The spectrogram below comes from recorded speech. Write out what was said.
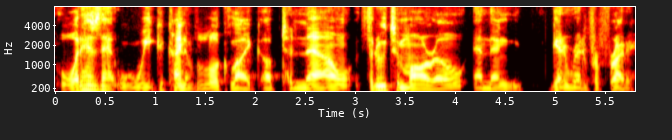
what has that week kind of looked like up to now, through tomorrow, and then getting ready for Friday?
